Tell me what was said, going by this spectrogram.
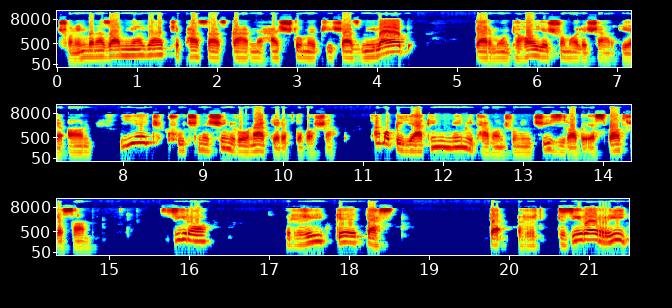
چنین به نظر میآید که پس از قرن هشتم پیش از میلاد در منتهای شمال شرقی آن یک کوچنشین رونق گرفته باشد. اما به یقین نمی‌توان چنین چیزی را به اثبات رساند. زیرا ریگ دست زیرا ریگ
